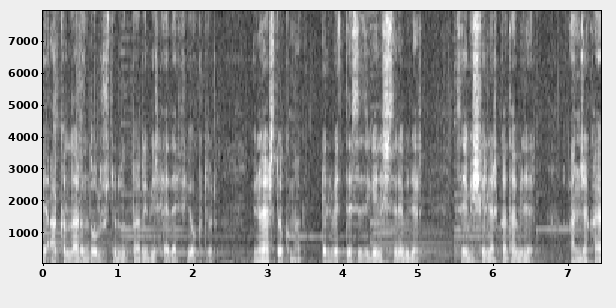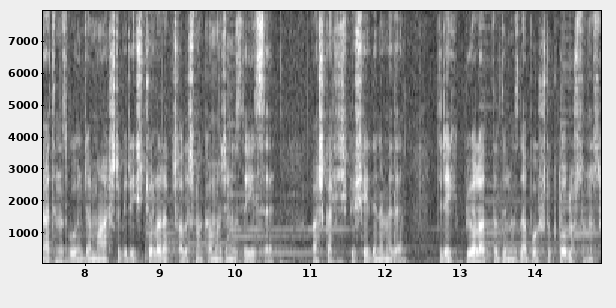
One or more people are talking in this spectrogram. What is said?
ve akıllarında oluşturdukları bir hedef yoktur. Üniversite okumak elbette sizi geliştirebilir, size bir şeyler katabilir. Ancak hayatınız boyunca maaşlı bir işçi olarak çalışmak amacınız değilse, başka hiçbir şey denemeden direkt bu yol atladığınızda boşlukta olursunuz.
